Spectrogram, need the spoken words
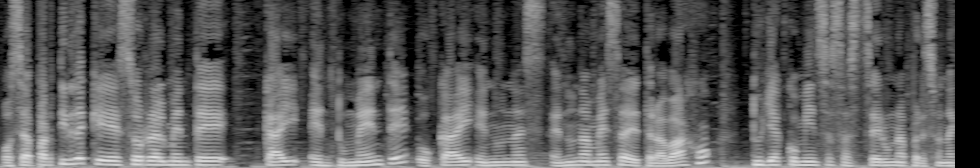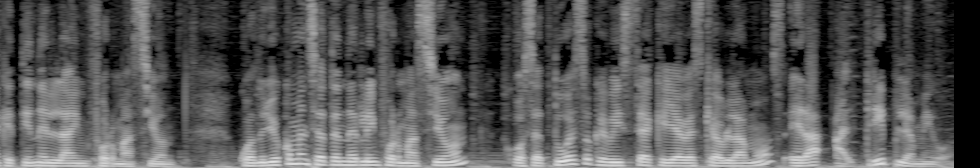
O sea, a partir de que eso realmente cae en tu mente o cae en una, en una mesa de trabajo, tú ya comienzas a ser una persona que tiene la información. Cuando yo comencé a tener la información, o sea, tú eso que viste aquella vez que hablamos, era al triple, amigo.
